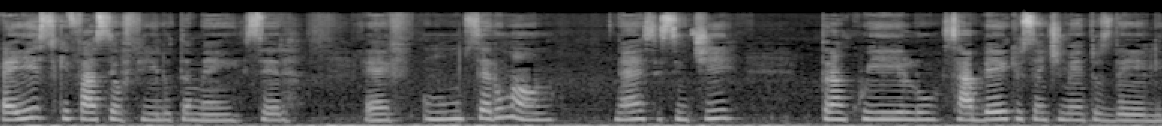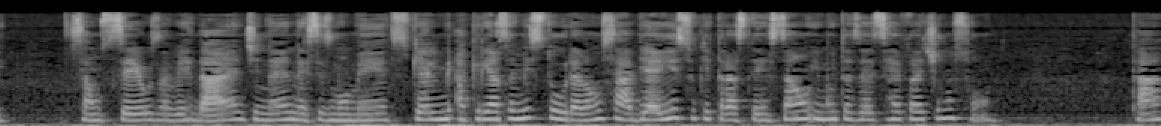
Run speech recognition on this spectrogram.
É isso que faz seu filho também ser é, um ser humano, né? Se sentir tranquilo, saber que os sentimentos dele são seus, na verdade, né? Nesses momentos, que a criança mistura, ela não sabe. E é isso que traz tensão e muitas vezes reflete no sono, tá?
